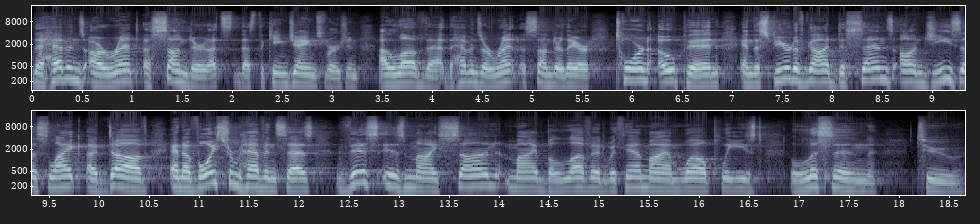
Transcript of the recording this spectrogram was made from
The heavens are rent asunder. That's, that's the King James Version. I love that. The heavens are rent asunder, they are torn open, and the Spirit of God descends on Jesus like a dove, and a voice from heaven says, This is my Son, my beloved. With him I am well pleased. Listen to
